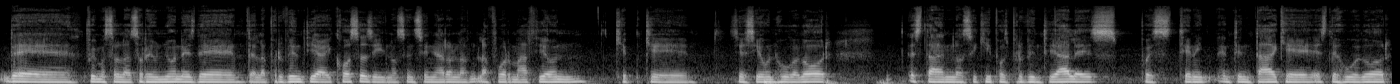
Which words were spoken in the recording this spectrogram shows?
de, fuimos a las reuniones de, de, la provincia y cosas y nos enseñaron la, la formación que, que si un jugador está en los equipos provinciales, pues tiene que intentar que este jugador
